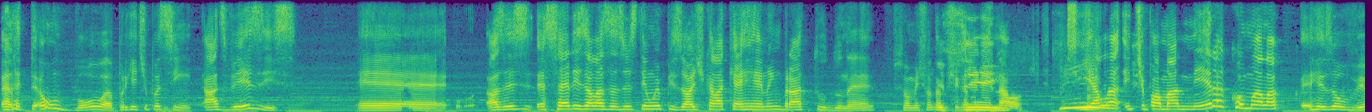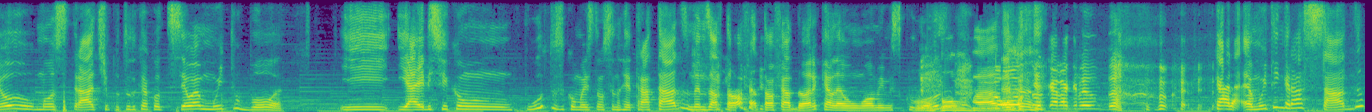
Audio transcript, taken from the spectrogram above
ela é tão boa, porque, tipo assim, às vezes. É, às vezes, as séries, elas às vezes tem um episódio que ela quer relembrar tudo, né? Principalmente quando tá chegando no Sim. final. E ela, e, tipo, a maneira como ela resolveu mostrar, tipo, tudo que aconteceu é muito boa. E, e aí eles ficam putos como eles estão sendo retratados, menos a Toff. A Toff adora que ela é um homem musculoso. Bombada. Nossa, o cara grandão. Cara, é muito engraçado.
